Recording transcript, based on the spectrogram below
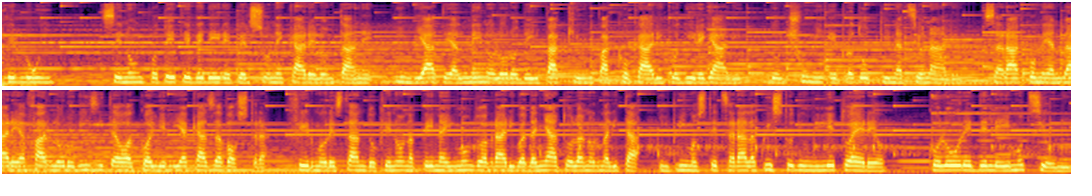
Per lui? Se non potete vedere persone care lontane, inviate almeno loro dei pacchi un pacco carico di regali, dolciumi e prodotti nazionali. Sarà come andare a far loro visita o accoglierli a casa vostra, fermo restando che non appena il mondo avrà riguadagnato la normalità, il primo stezzerà l'acquisto di un biglietto aereo. Colore delle emozioni.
